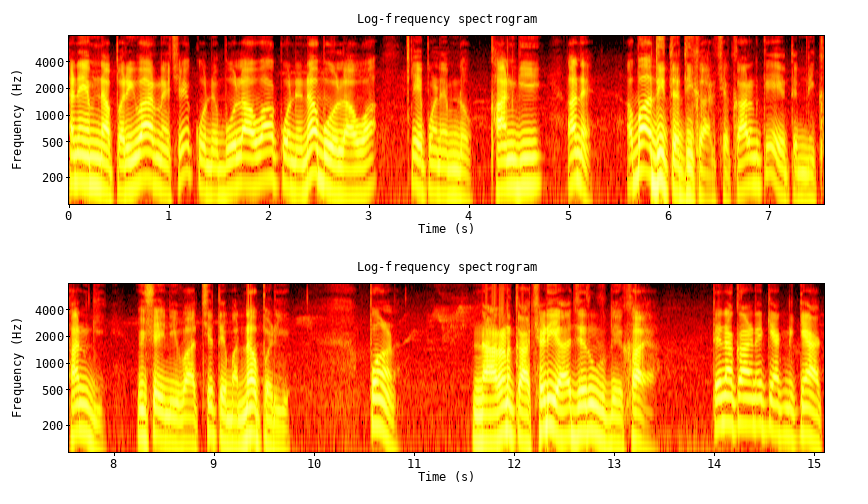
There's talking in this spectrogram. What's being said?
અને એમના પરિવારને છે, કોને બોલાવવા, કોને ન બોલાવવા, એ પણ એમનો ખાનગી અને અબાધિત અધિકાર છે, કારણ કે એ તેમની ખાનગી વિષયની વાત છે, તેમાં ન પડીએ. પણ નારણ કાછડિયા જરૂર દેખાયા. તેના કારણે ક્યાંક ને ક્યાંક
